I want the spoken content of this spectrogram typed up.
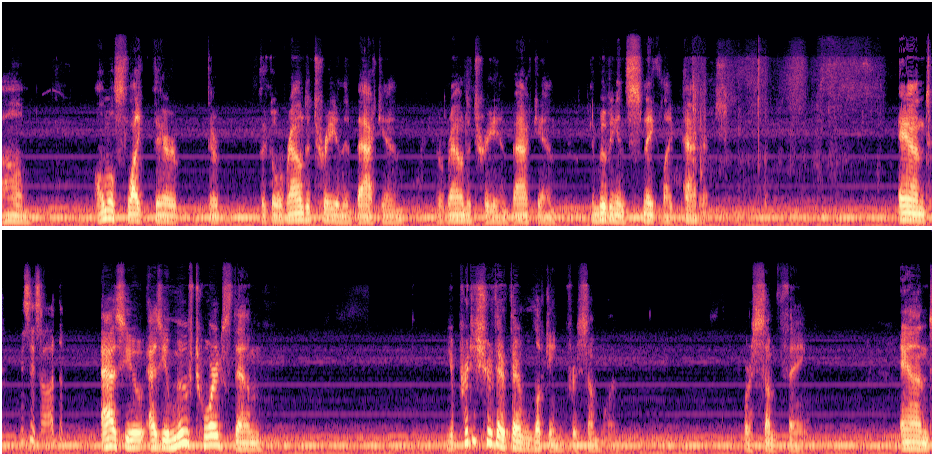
um, almost like they're they're they go around a tree and then back in, around a tree and back in. They're moving in snake-like patterns. And This is odd. as you as you move towards them, you're pretty sure that they're looking for someone or something. And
